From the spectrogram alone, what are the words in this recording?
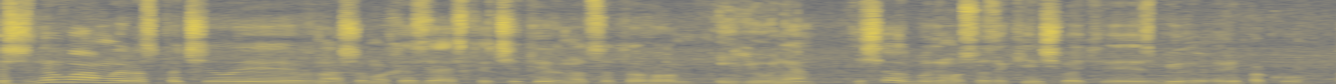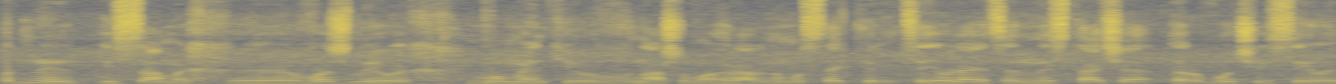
Жнива ми розпочали в нашому хазяйстві 14 іюня. І зараз будемо ще закінчувати збір ріпаку. Одним із самих е, важливих моментів в нашому аграрному секторі це є нестача робочої сили.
